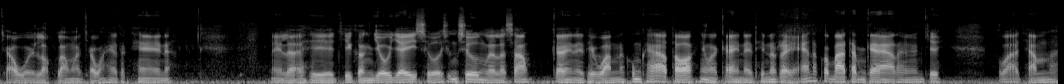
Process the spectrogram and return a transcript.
Chậu lọt lòng là chậu hai tấc hai nè. Này là thì chỉ cần vô dây sửa xương xương là là xong. Cây này thì hoành nó cũng khá là to nhưng mà cây này thì nó rẻ nó có 300k thôi anh chị có 300 thôi,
